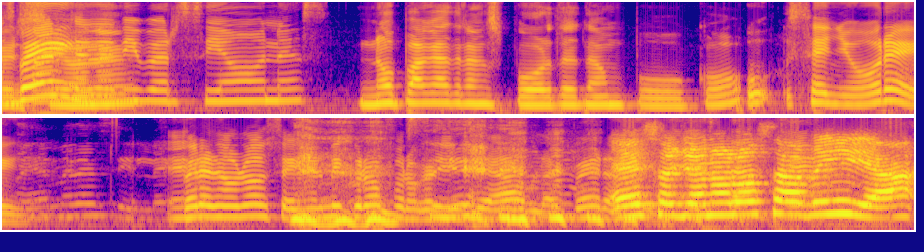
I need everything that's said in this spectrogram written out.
diversiones. de diversiones. No paga transporte tampoco. Uh, señores. Pero no, no, es el micrófono que aquí se habla. Espera. Eso yo no lo sabía.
